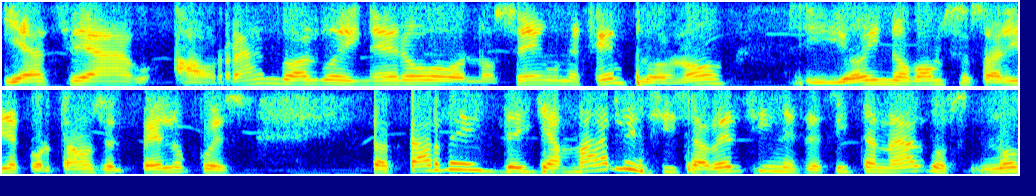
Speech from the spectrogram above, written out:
ya sea ahorrando algo de dinero, no sé, un ejemplo, ¿no? Si hoy no vamos a salir a cortarnos el pelo, pues tratar de, llamarles y saber si necesitan algo. No,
